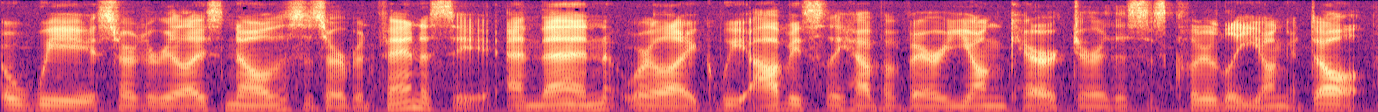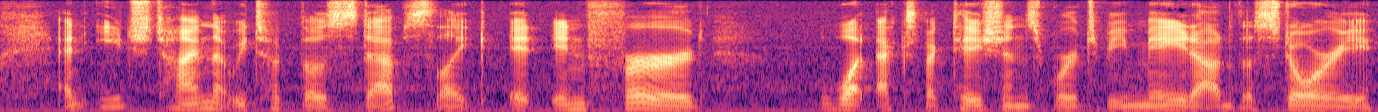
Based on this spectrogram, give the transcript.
we started to realize, no, this is urban fantasy. And then we're like, we obviously have a very young character. This is clearly young adult. And each time that we took those steps, like it inferred what expectations were to be made out of the story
